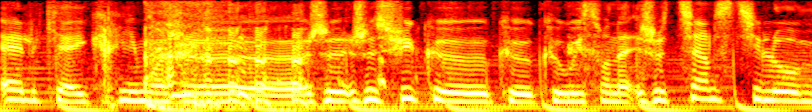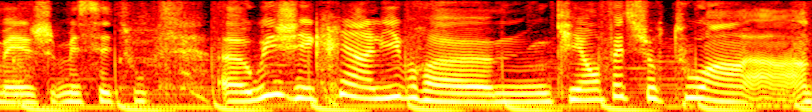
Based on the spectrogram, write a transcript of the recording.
elle qui a écrit. Moi, je, je, je suis que, que, que oui, son, je tiens le stylo, mais, je- mais c'est tout. Euh, oui, j'ai écrit un livre euh, qui est en fait surtout un, un,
